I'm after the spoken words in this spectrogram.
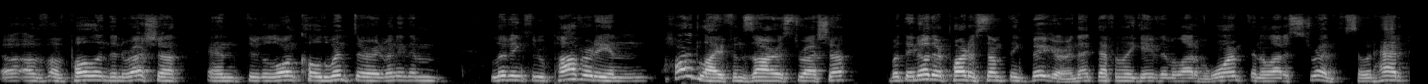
uh, of of Poland and Russia and through the long cold winter and many of them living through poverty and hard life in Tsarist Russia, but they know they're part of something bigger, and that definitely gave them a lot of warmth and a lot of strength. So it had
